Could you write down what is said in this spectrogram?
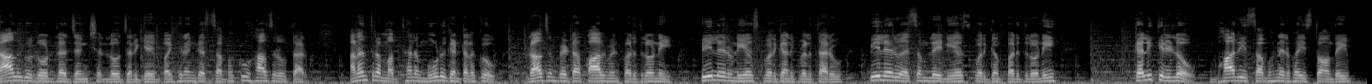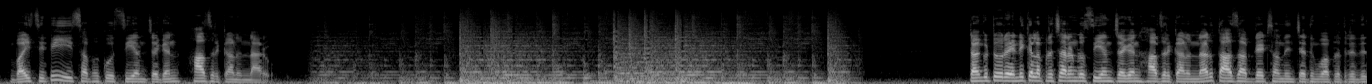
నాలుగు రోడ్ల జంక్షన్లో జరిగే బహిరంగ సభకు హాజరవుతారు. అనంతరం మధ్యాహ్నం మూడు గంటలకు రాజంపేట పార్లమెంట్ పరిధిలోని పీలేరు నియోజకవర్గానికి వెళతారు. పీలేరు అసెంబ్లీ నియోజకవర్గం పరిధిలోని కలికిరిలో భారీ సభ నిర్వహిస్తోంది. వైసీపీ ఈ సభకు సీఎం జగన్ హాజరు కానున్నారు. టంగుటూరు ఎన్నికల ప్రచారంలో సీఎం జగన్ హాజరు కానున్నారు. తాజా అప్డేట్స్ అందించేందుకు మా ప్రతినిధి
